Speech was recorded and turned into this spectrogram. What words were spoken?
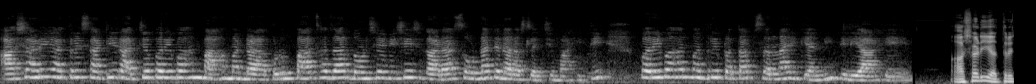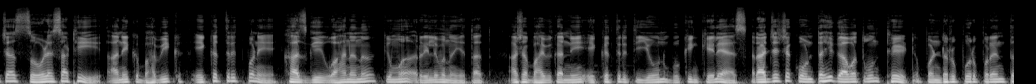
आषाढी यात्रेसाठी राज्य परिवहन महामंडळाकडून पाच हजार दोनशे विशेष गाड्या सोडण्यात येणार असल्याची माहिती परिवहन मंत्री प्रताप सरनाईक यांनी दिली आहे. आषाढी यात्रेच्या सोहळ्यासाठी अनेक भाविक एकत्रितपणे खासगी वाहनानं किंवा रेल्वेनं येतात. अशा भाविकांनी एकत्रित येऊन बुकिंग केल्यास राज्याच्या कोणत्याही गावातून थेट पंढरपूरपर्यंत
